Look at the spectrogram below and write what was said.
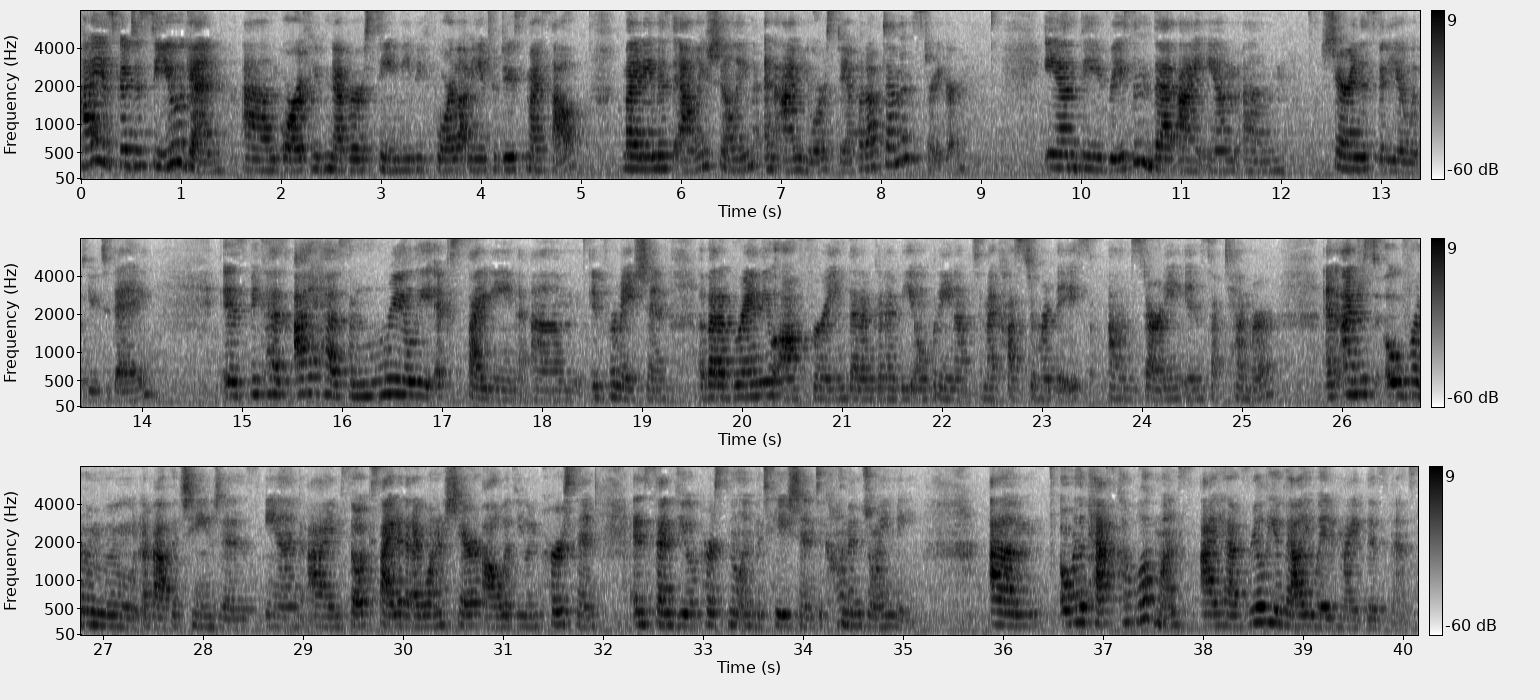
Hi, it's good to see you again. Um, or if you've never seen me before, let me introduce myself. My name is Aly Schilling and I'm your Stampin' Up! demonstrator. And the reason that I am um, sharing this video with you today is because I have some really exciting um, information about a brand new offering that I'm going to be opening up to my customer base um, starting in September and I'm just over the moon about the changes and I'm so excited that I want to share it all with you in person and send you a personal invitation to come and join me. Um, over the past couple of months I have really evaluated my business.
